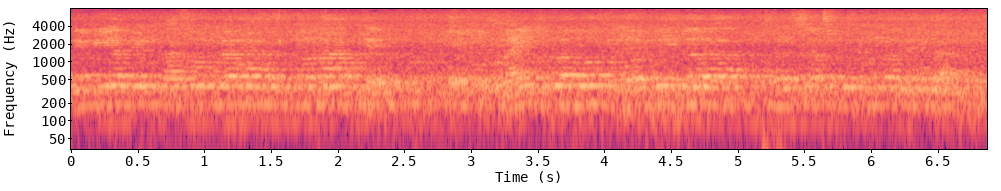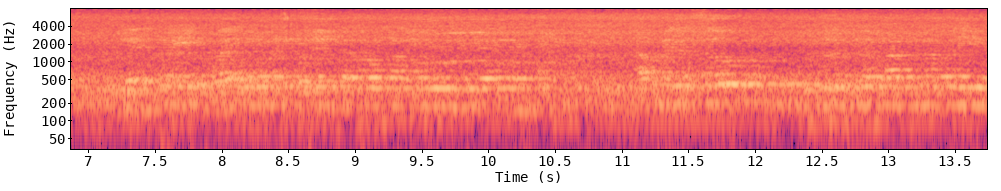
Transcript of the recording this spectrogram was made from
દિવ્યાબેન કાસોમરાના સ્મરણાર્થે લાયન્સ ક્લબ ઓફ મોરબી દ્વારા સંસ્થા પરિષદમાં રહેલા નેત્રહીન ભાઈઓને ભોજન કરવામાં આવ્યું છે આપણે સૌ કુદરતને પ્રાર્થના કરીએ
